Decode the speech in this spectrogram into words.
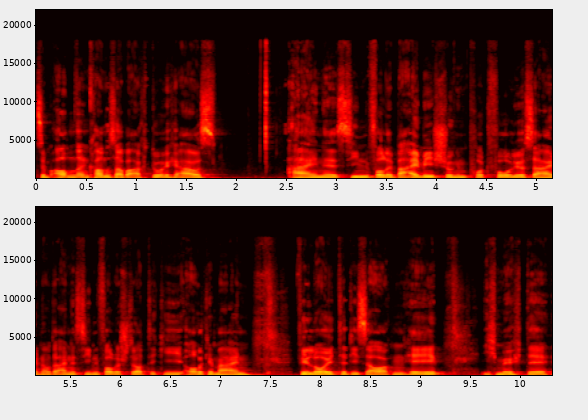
Zum anderen kann es aber auch durchaus eine sinnvolle Beimischung im Portfolio sein oder eine sinnvolle Strategie allgemein für Leute, die sagen, hey, ich möchte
